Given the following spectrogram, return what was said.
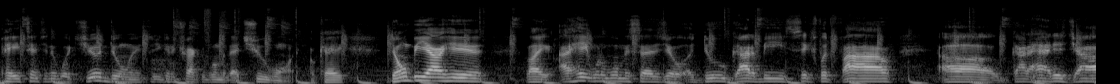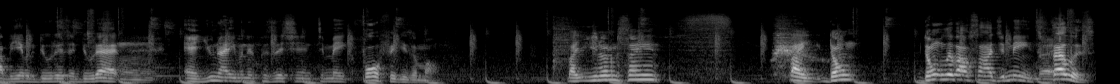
pay attention to what you're doing so you can attract the woman that you want. Okay? Don't be out here like I hate when a woman says, yo, a dude gotta be six foot five, uh, gotta have this job, be able to do this and do that, and you're not even in a position to make four figures a month. Like, you know what I'm saying? Like, don't don't live outside your means, Right. fellas.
